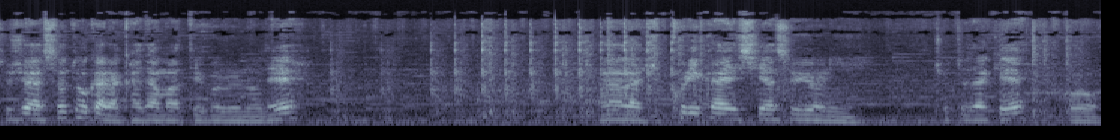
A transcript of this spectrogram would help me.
そしたら外から固まってくるのであひっくり返しやすいようにちょっとだけこ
